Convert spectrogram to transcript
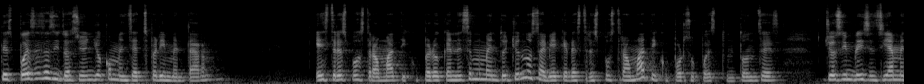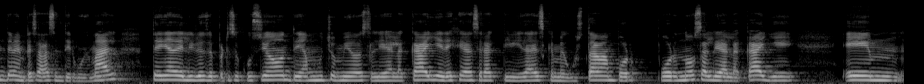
Después de esa situación yo comencé a experimentar estrés postraumático, pero que en ese momento yo no sabía que era estrés postraumático, por supuesto. Entonces, yo simple y sencillamente me empezaba a sentir muy mal, tenía delirios de persecución, tenía mucho miedo de salir a la calle, dejé de hacer actividades que me gustaban por, por no salir a la calle. Em,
